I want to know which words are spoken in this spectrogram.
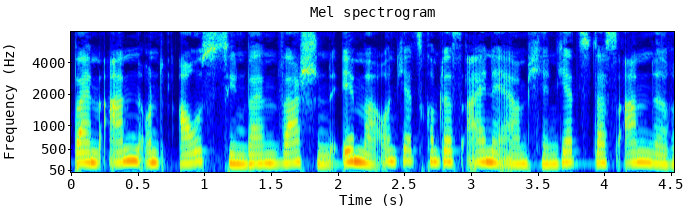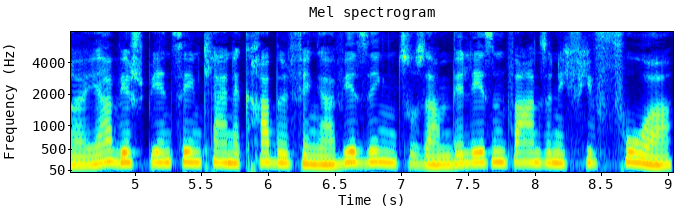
beim An- und Ausziehen, beim Waschen, immer. Und jetzt kommt das eine Ärmchen, jetzt das andere. Ja, wir spielen zehn kleine Krabbelfinger, wir singen zusammen, wir lesen wahnsinnig viel vor.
